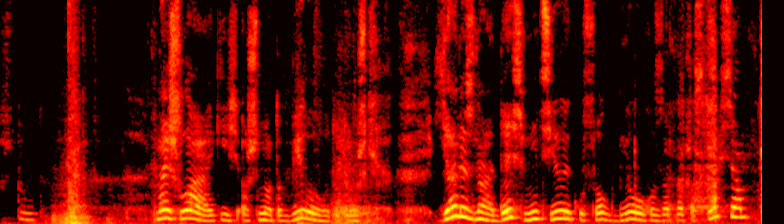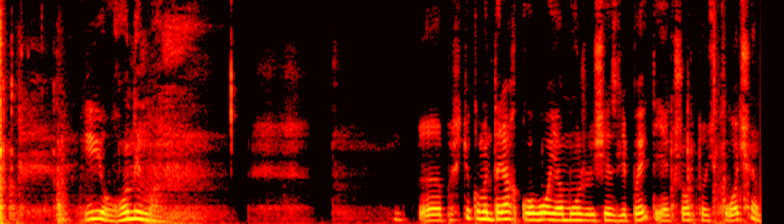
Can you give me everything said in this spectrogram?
Що це? Знайшла якийсь ошметок білого тут трошки. Я не знаю, десь мені цілий кусок білого запропастився, і його нема. Е, Пишіть у коментарях, кого я можу ще зліпити, якщо хтось хоче.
